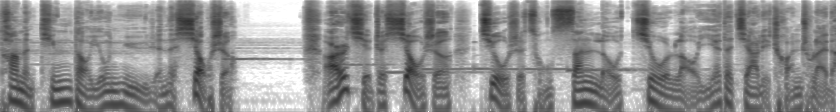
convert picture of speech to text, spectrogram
他们听到有女人的笑声，而且这笑声就是从三楼舅老爷的家里传出来的。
